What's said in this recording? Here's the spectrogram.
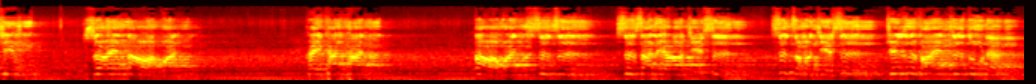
请四位大法官可以看看大法官四至四三六号解释是怎么解释军事法院制度的，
